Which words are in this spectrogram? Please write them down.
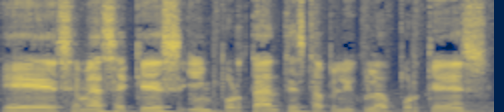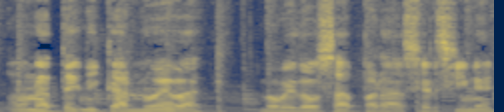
Eh, se me hace que es importante esta película porque es una técnica nueva, novedosa para hacer cine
